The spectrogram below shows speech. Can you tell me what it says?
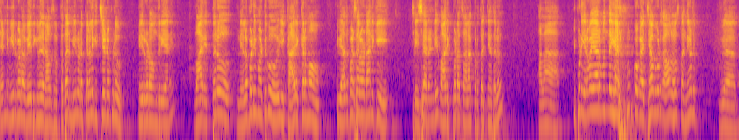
దండి మీరు కూడా వేదిక మీద రావాల్సి ఒక్కసారి మీరు కూడా పిల్లలకి ఇచ్చేటప్పుడు మీరు కూడా ఉంది అని వారిద్దరూ నిలబడి మటుకు ఈ కార్యక్రమం ఈ వేదపరచలు అవడానికి చేశారండి. వారికి కూడా చాలా కృతజ్ఞతలు. అలా ఇప్పుడు ఇరవై ఆరు మంది అయ్యారు. ఇంకొక అధ్యాపకుడు కావాల్సి వస్తుంది. ఎందుకంటే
